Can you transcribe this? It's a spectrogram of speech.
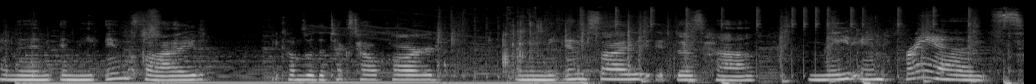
And then in the inside, it comes with a textile card. And in the inside, it does have made in France.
